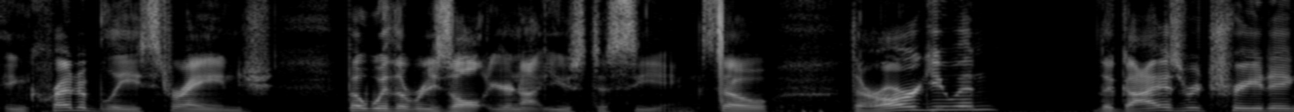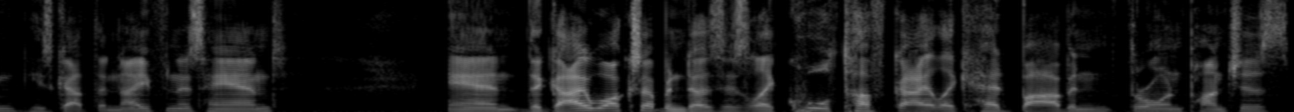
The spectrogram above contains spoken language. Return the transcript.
incredibly strange, but with a result you're not used to seeing. So they're arguing. The guy is retreating. He's got the knife in his hand. And the guy walks up and does his like cool tough guy like head bobbing, throwing punches.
